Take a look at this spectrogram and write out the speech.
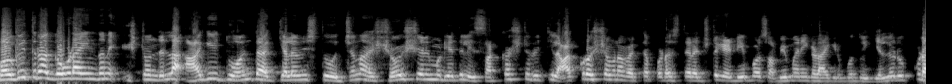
ಪವಿತ್ರ ಗೌಡ ಇಂದನೇ ಇಷ್ಟೊಂದೆಲ್ಲ ಆಗಿದ್ದು ಅಂತ ಕೆಲವಿಷ್ಟು ಜನ ಸೋಷಿಯಲ್ ಮೀಡಿಯಾದಲ್ಲಿ ಸಾಕಷ್ಟು ರೀತಿಯಲ್ಲಿ ಆಕ್ರೋಶವನ್ನ ವ್ಯಕ್ತಪಡಿಸ್ತಾರೆ. ಜೊತೆಗೆ ಡಿ ಬಾಸ್ ಅಭಿಮಾನಿಗಳಾಗಿರ್ಬೋದು, ಎಲ್ಲರೂ ಕೂಡ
